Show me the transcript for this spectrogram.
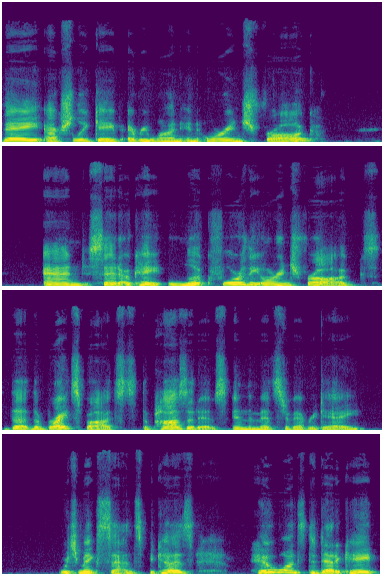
they actually gave everyone an orange frog and said, okay, look for the orange frogs, the, the bright spots, the positives in the midst of every day, which makes sense because who wants to dedicate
